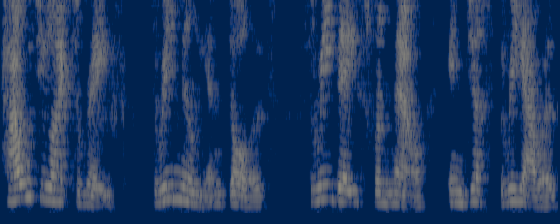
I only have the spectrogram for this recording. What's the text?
How would you like to raise $3 million three days from now in just three hours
